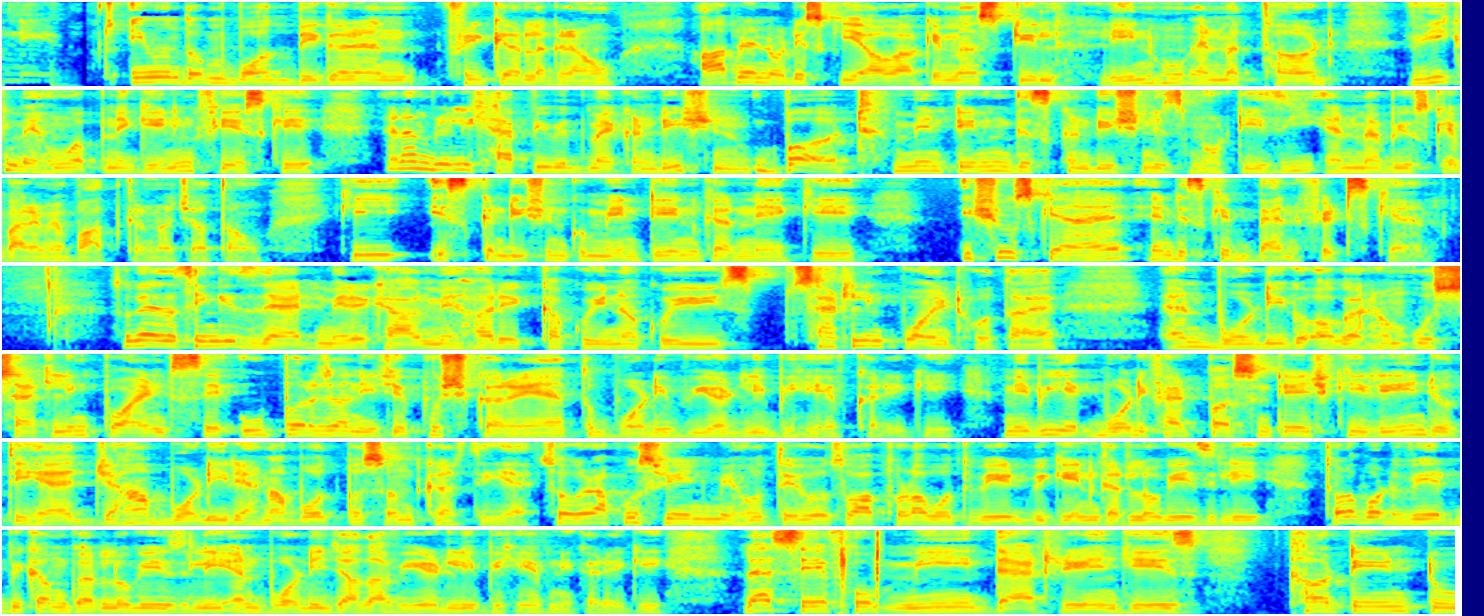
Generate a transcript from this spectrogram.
Near. Even though मैं बहुत bigger and Fricker लग रहा हूँ, आपने notice किया होगा कि मैं स्टिल लीन हूँ एंड मैं थर्ड वीक में हूँ अपने गेनिंग फेस के and I am really happy with my condition but maintaining this condition is not easy and मैं अभी उसके बारे में बात करना चाहता हूँ कि इस कंडीशन को मेंटेन करने के इश्यूज़ क्या हैं एंड इसके बेनिफिट्स क्या हैं। So guess the thing is that मेरे ख्याल में हर एक का कोई ना कोई सेटलिंग पॉइंट होता है। एंड बॉडी को अगर हम उस सेटलिंग पॉइंट से ऊपर या नीचे पुश कर रहे हैं तो बॉडी वियर्डली बिहेव करेगी। मे बी एक बॉडी फैट परसेंटेज की रेंज होती है जहाँ बॉडी रहना बहुत पसंद करती है। सो so, अगर आप उस रेंज में होते हो तो आप थोड़ा बहुत वेट भी गेन कर लोगे इजिली थोड़ा बहुत वेट भी कम कर लोगे इजिली एंड बॉडी ज़्यादा वियर्डली बिहेव नहीं करेगी। Let's say for me that range is thirteen to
